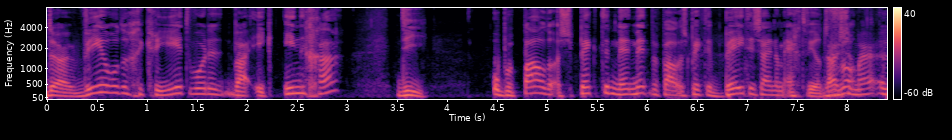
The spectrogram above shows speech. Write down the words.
er werelden gecreëerd worden waar ik in ga, die op bepaalde aspecten, met, met bepaalde aspecten, beter zijn dan echt wereld. Luister, maar eh,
